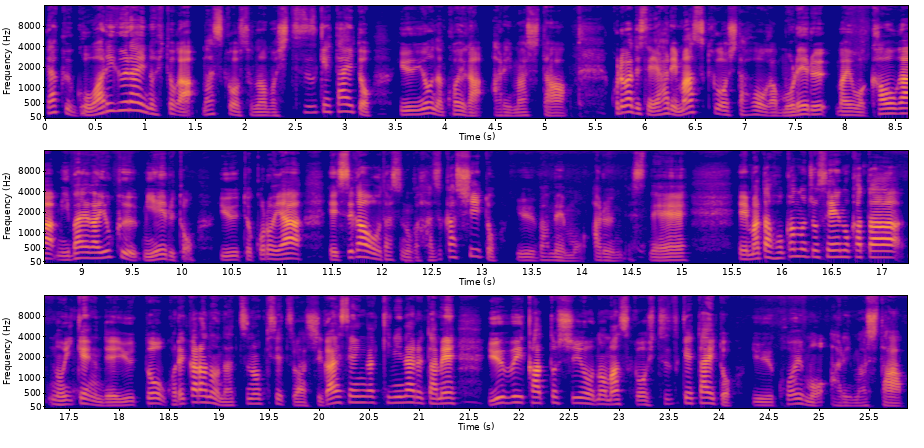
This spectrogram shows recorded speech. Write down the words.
約5割ぐらいの人がマスクをそのままし続けたいというような声がありました。これはですねやはりマスクをした方が漏れる、まあ、要は顔が見栄えがよく見えるというところやえ素顔を出すのが恥ずかしいという場面もあるんですねえまた他の女性の方の意見で言うと、これからの夏の季節は紫外線が気になるため、UV カット仕様のマスクをし続けたいという声もありました。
